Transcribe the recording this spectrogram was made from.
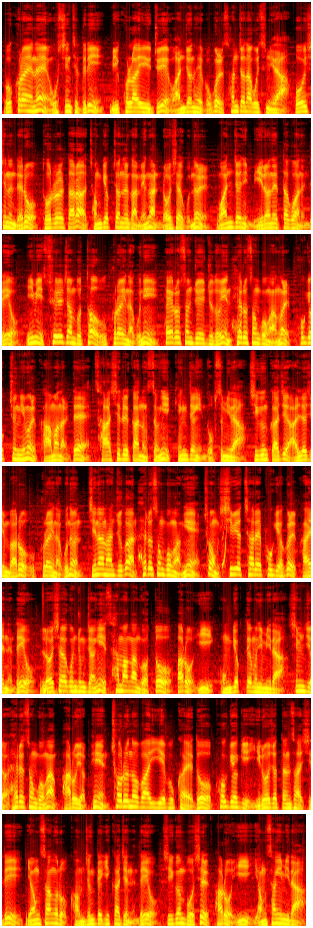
우크라이나의 OSINT들이 미콜라이우주의 완전 회복을 선전하고 있습니다. 보이시는 대로 도로를 따라 전격전을 감행한 러시아군을 완전히 밀어냈다고 하는데요. 이미 수일 전부터 우크라이나군이 헤르손주의 주도인 헤르손 공항을 포격 중임을 감안할 때 사실일 가능성이 굉장히 높습니다. 지금까지 알려진 바로 우크라이나군은 지난 한 주간 헤르손 공항에 총 10여 차례 포격을 가했는데요. 러시아군 중장이 사망한 것도 바로 이 공격 때문입니다. 심지어 헤르손 공항 바로 옆인 초르노바이우카에도 포격이 이루어졌다는 사실이 영상으로 검증되기까지 했는데요. 지금 보실 바로 이 영상입니다.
